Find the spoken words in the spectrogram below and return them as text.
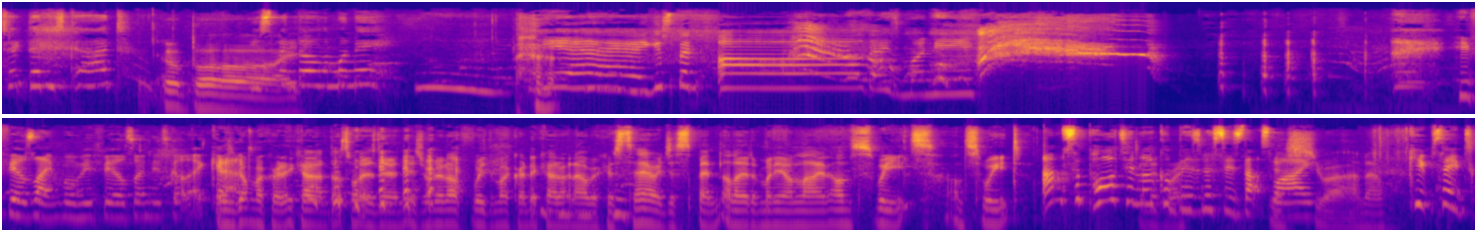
Take Debbie's card. Good boy. You spend all the money. Yay! You spent all Daddy's money. He feels like mummy feels when he's got that card. He's got my credit card. That's what he's doing. He's running off with my credit card right now because Sarah just spent a load of money online on sweets. On sweet. I'm supporting local businesses. That's why. Yes, you are. I know. keep saying to,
